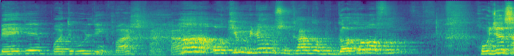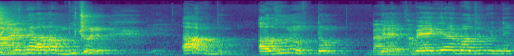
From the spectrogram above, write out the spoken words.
BG Bodybuilding var kanka. Ha o kim biliyor musun kanka? Bu Gagalof'un hocası gibi Aynen. bir adam. Bu çocuk. Abi adını unuttum. Ben B- de BG Bodybuilding.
